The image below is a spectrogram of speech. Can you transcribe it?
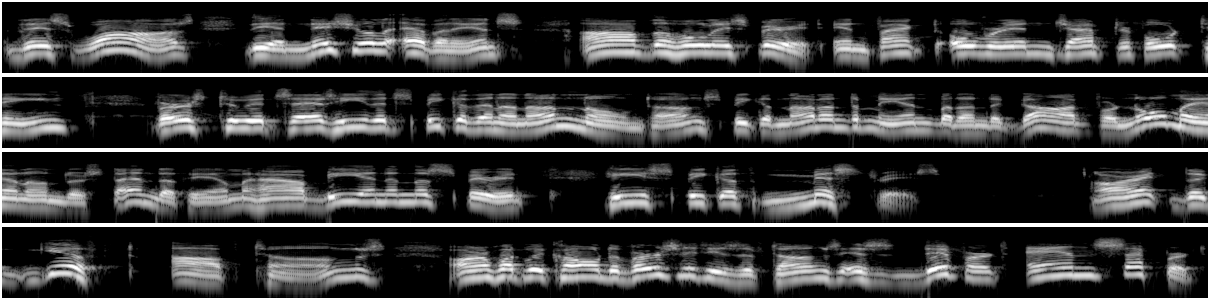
This was the initial evidence of the Holy Spirit. In fact, over in chapter 14, verse 2, it says, He that speaketh in an unknown tongue speaketh not unto men, but unto God, for no man understandeth him, how being in the Spirit, he speaketh mysteries. All right, the gift of tongues, or what we call diversities of tongues, is different and separate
